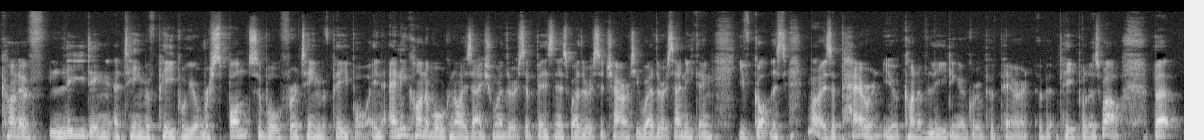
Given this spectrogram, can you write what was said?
kind of leading a team of people you're responsible for a team of people in any kind of organization whether it's a business whether it's a charity whether it's anything you've got this well as a parent you're kind of leading a group of parent of people as well but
